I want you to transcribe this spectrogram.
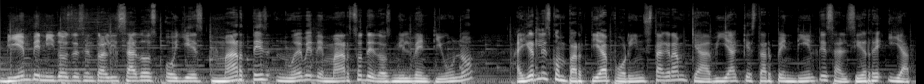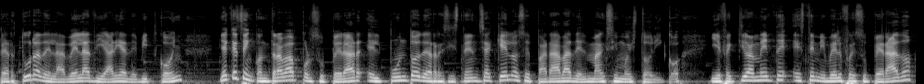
Bienvenidos descentralizados, hoy es martes 9 de marzo de 2021 Ayer les compartía por Instagram que había que estar pendientes al cierre y apertura de la vela diaria de Bitcoin, ya que se encontraba por superar el punto de resistencia que lo separaba del máximo histórico, y efectivamente este nivel fue superado,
